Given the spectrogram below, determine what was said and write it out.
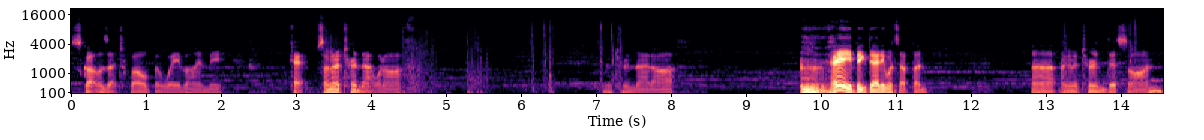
Scotland's at 12, but way behind me. Okay, so I'm gonna turn that one off. I'm gonna turn that off. hey, Big Daddy, what's up, bud? Uh, I'm gonna turn this on.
